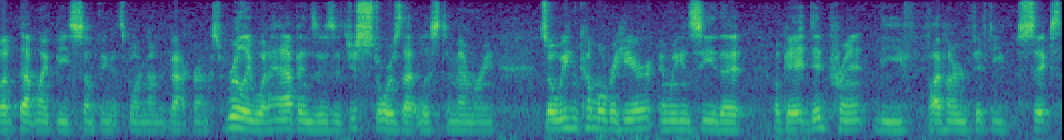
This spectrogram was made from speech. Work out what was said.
but that might be something that's going on in the background. Because really what happens is it just stores that list to memory. So we can come over here and we can see that, okay, it did print the 556th,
